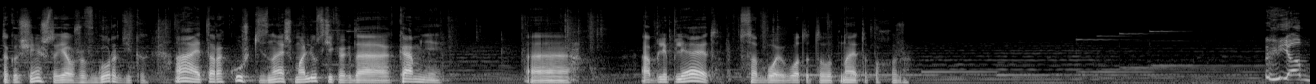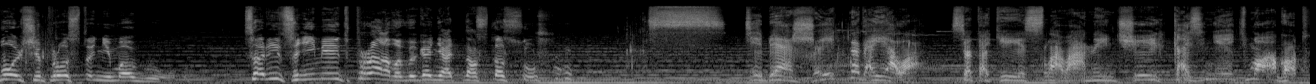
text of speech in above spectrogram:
Такое ощущение, что я уже в городе. А, это ракушки, знаешь, моллюски, когда камни э, облепляют собой. Вот это вот на это похоже. Я больше просто не могу. Царица не имеет права выгонять нас на сушу. тебе жить надоело? За такие слова нынче их казнить могут.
